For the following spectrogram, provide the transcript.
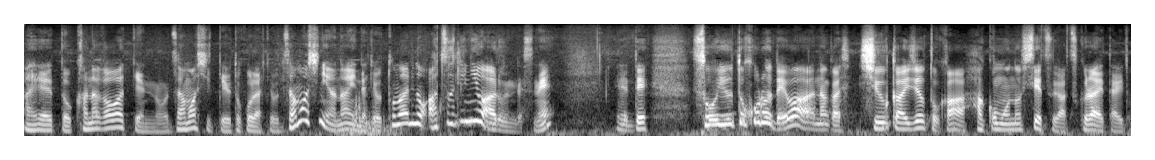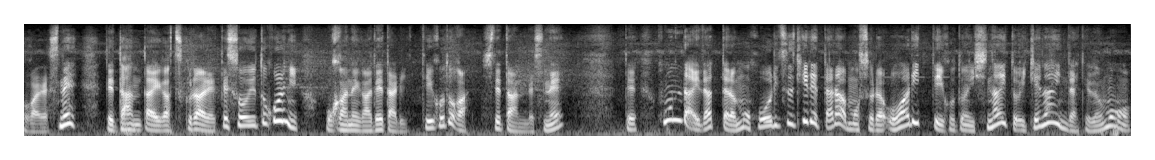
えーと、神奈川県の座間市っていうところだけど、座間市にはないんだけど、隣の厚木にはあるんですね。でそういうところではなんか集会所とか箱物施設が作られたりとかですねで団体が作られてそういうところにお金が出たりっていうことがしてたんですね。で本来だったらもう法律切れたらもうそれは終わりっていうことにしないといけないんだけども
